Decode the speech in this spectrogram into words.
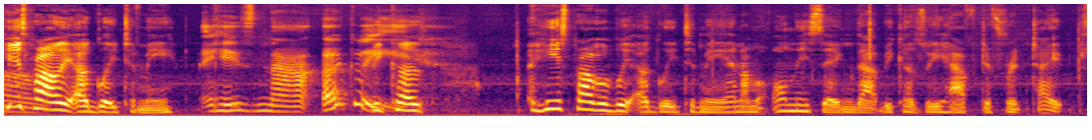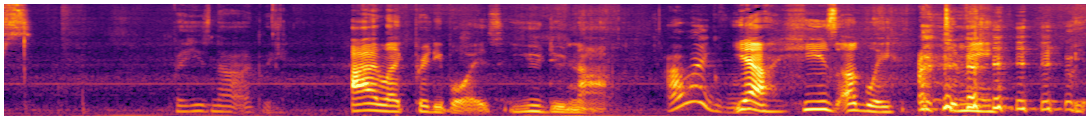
He's Um, probably ugly to me He's not ugly because he's probably ugly to me, and I'm only saying that because we have different types. but he's not ugly. I like pretty boys. You do not. I like. Yeah, he's ugly to me.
